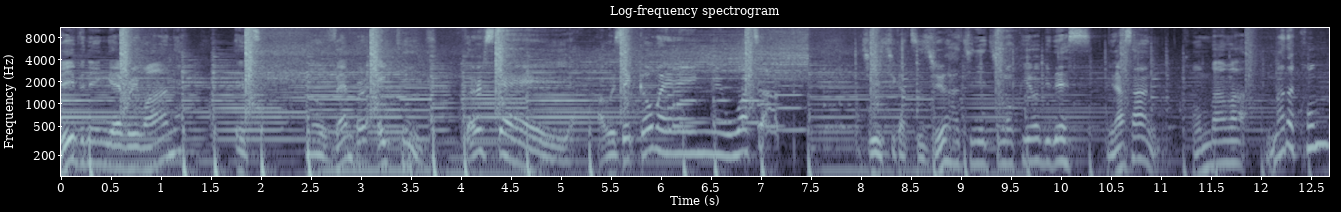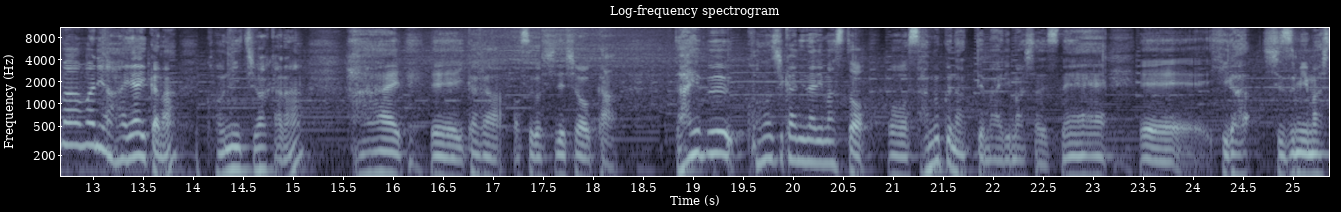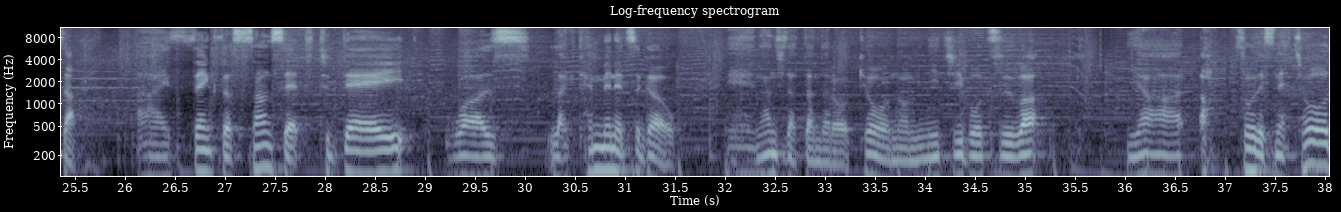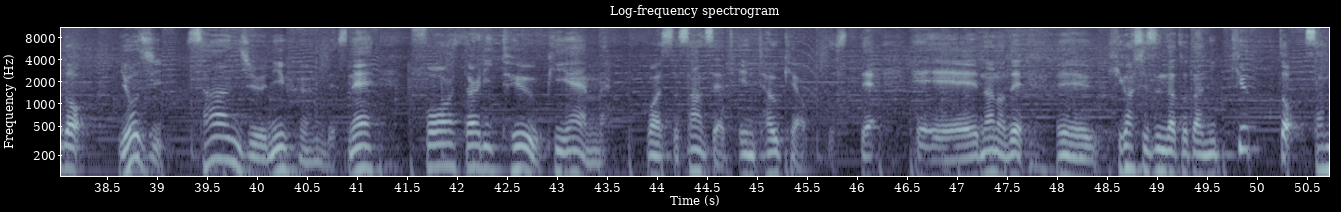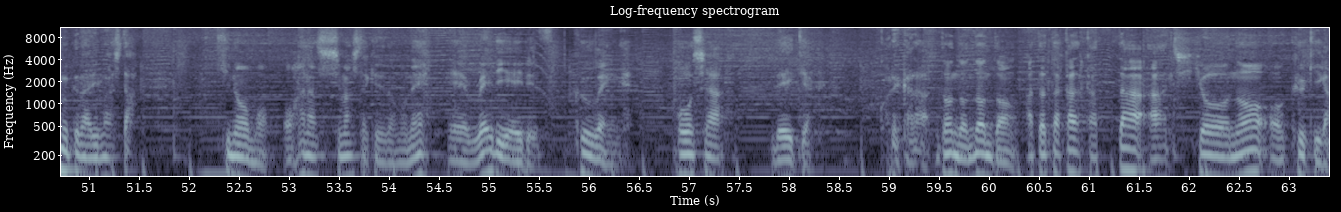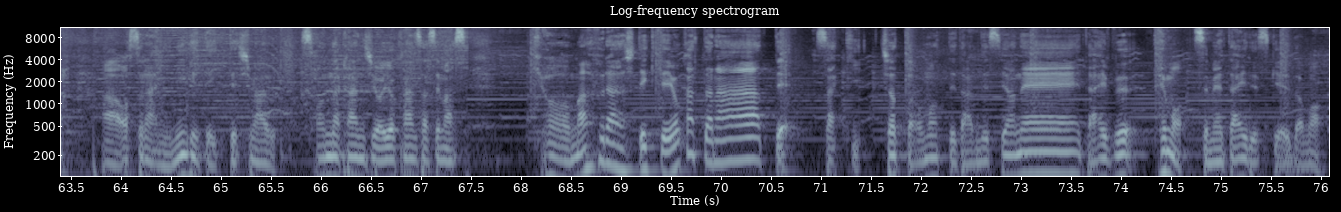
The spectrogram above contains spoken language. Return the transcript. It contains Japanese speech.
Good evening, everyone. It's November 18th, Thursday. How is it going? What's up? 11月18日木曜日です。皆さん、こんばんは。まだこんばんはには早いかな？こんにちはかな？はい、えーいかがお過ごしでしょうか？だいぶこの時間になりますと寒くなってまいりましたですね、えー日が沈みました I think the sunset today was like 10 minutes ago、えー何時だったんだろう？今日の日没は？いやあそうですね。ちょうど4時32分ですね。4:32 p.m. was the sunset in Tokyo ですって。へーなので、えー日が沈んだ途端にキュッと寒くなりました。昨日もお話ししましたけれどもね、えー radiative cooling 放射冷却。これからどんどんどんどん暖かかった地表の空気がお空に逃げていってしまう。そんな感じを予感させます。今日マフラーしてきてよかったなーってさっきちょっと思ってたんですよね。だいぶ手も冷たいですけれども。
